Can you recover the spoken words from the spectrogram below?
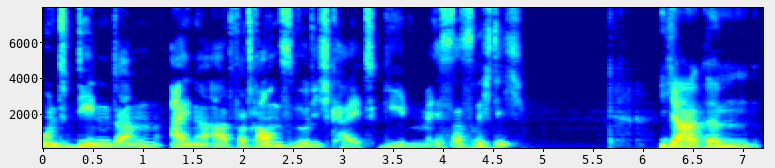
und denen dann eine Art Vertrauenswürdigkeit geben. Ist das richtig? Ja, ähm,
